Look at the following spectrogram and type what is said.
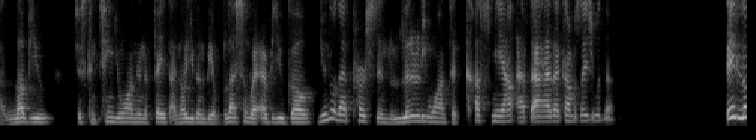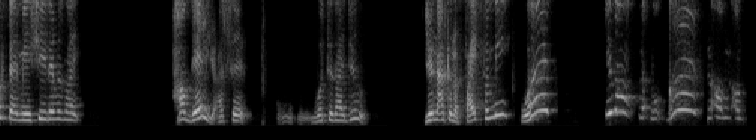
I love you. Just continue on in the faith. I know you're going to be a blessing wherever you go. You know, that person literally wanted to cuss me out after I had that conversation with them. They looked at me and she, they was like, How dare you? I said, What did I do? You're not going to fight for me? What? You don't, what? No, no,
